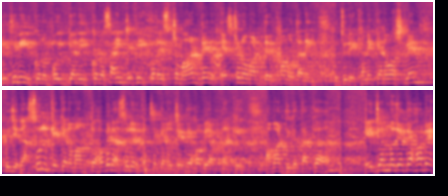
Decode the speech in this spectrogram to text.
পৃথিবীর কোনো বৈজ্ঞানিক, কোনো সাইন্টিফিক কোনো স্টোমারদের অ্যাস্ট্রোনমারদের ক্ষমতা নেই। হুজুর, এখানে কেন আসলেন? ওই যে রাসুলকে কেন মানতে হবে রাসূলের কাছে কেন যেতে হবে আপনাকে? আমার দিকে তাকান। এই জন্য যেতে হবে।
